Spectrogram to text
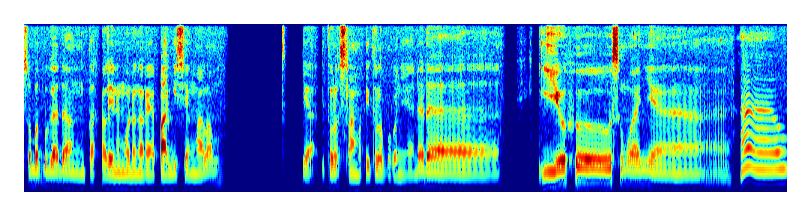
sobat begadang. Entah kalian yang mau dengarnya pagi siang malam. Ya itulah selamat itulah pokoknya ya. Dadah Yuhu semuanya. How?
